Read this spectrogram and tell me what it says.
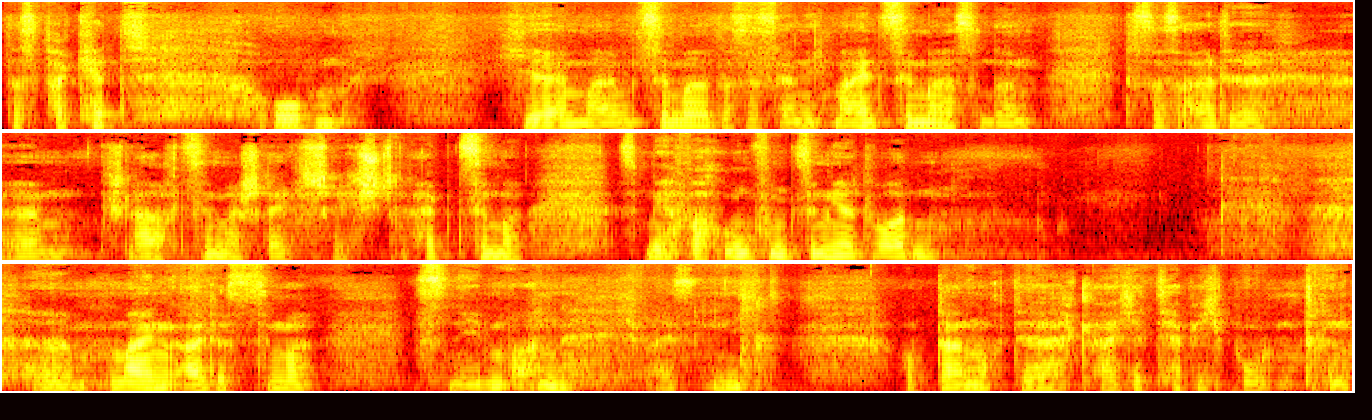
das Parkett oben hier in meinem Zimmer, das ist ja nicht mein Zimmer, sondern das ist das alte ähm, Schlafzimmer, Schrägstrich Schreibzimmer, ist mehrfach umfunktioniert worden. Ähm, mein altes Zimmer ist nebenan. Ich weiß nicht, ob da noch der gleiche Teppichboden drin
